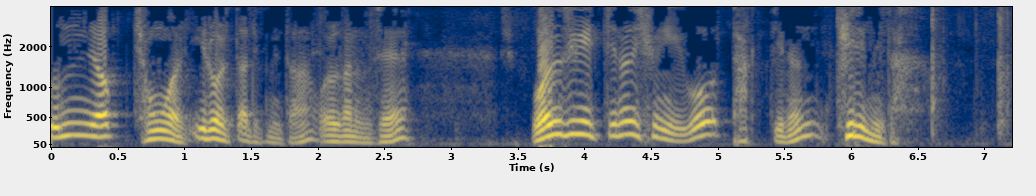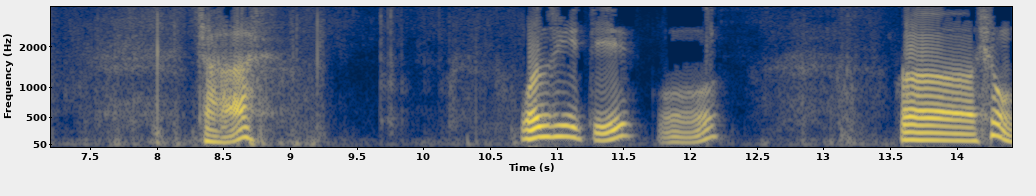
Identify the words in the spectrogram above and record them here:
음력 정월 1월 달입니다. 월간 운세 원숭이 띠는 흉이고 닭 띠는 길입니다. 자 원숭이 띠 어, 어, 흉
